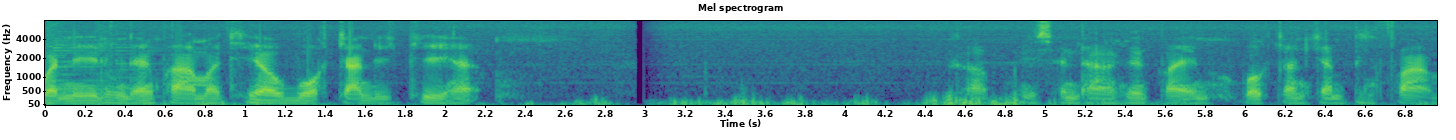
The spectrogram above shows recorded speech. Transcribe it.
วันนี้ลุงแดงพามาเที่ยวบวกจันอีกทีฮะครับมีเส้นทางขึ้นไปบวกจันแคมปิ้งฟาร์ม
